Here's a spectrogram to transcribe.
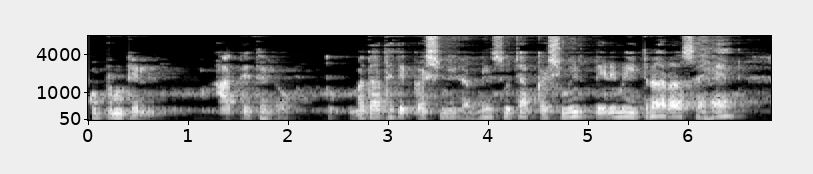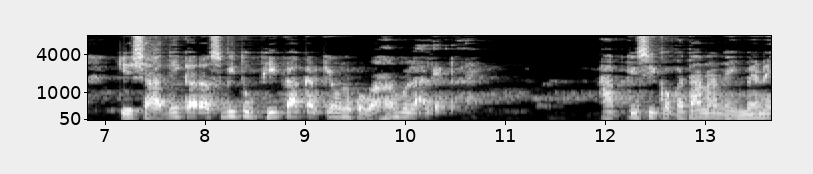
कुटुंब के आते थे लोग तो बताते थे कश्मीर। हमने सोचा, कश्मीर तेरे में इतना रस है कि शादी का रस भी तू फीका करके उनको वहाँ बुला लेता है। आप किसी को बताना नहीं, मैंने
